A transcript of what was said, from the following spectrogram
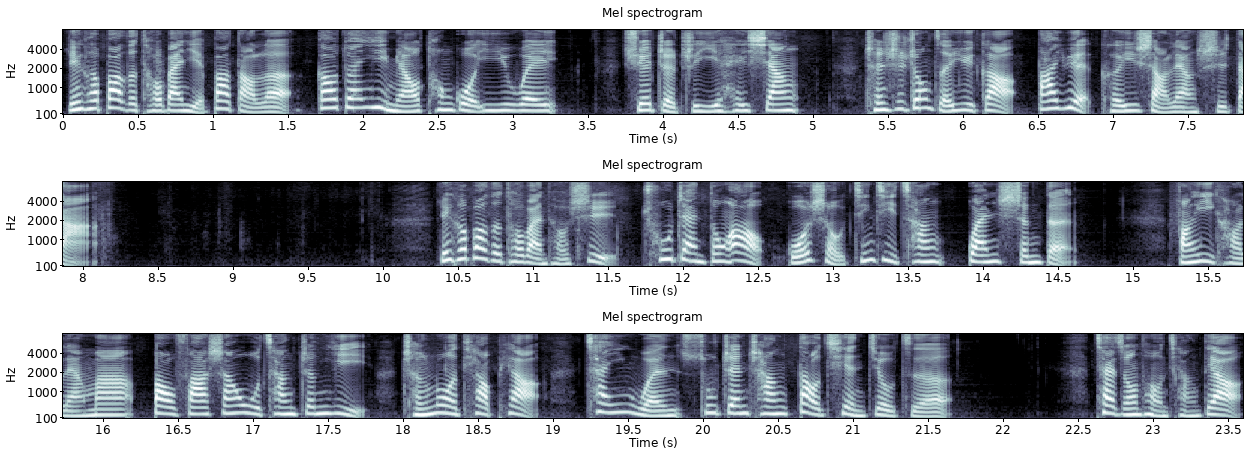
联合报的头版也报道了高端疫苗通过 E U A，学者质疑黑箱。陈时中则预告八月可以少量施打。联合报的头版头是出战冬奥，国手经济舱官升等，防疫考量吗？爆发商务舱争议，承诺跳票，蔡英文、苏贞昌道歉就责。蔡总统强调，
